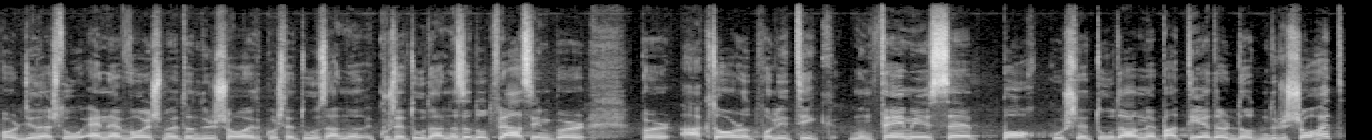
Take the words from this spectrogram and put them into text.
por gjithashtu e nevojshme të ndryshohet kushtetuta. Nëse do të flasim për aktorët politikë, mund të themi se po kushtetuta me patjetër do të ndryshohet?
